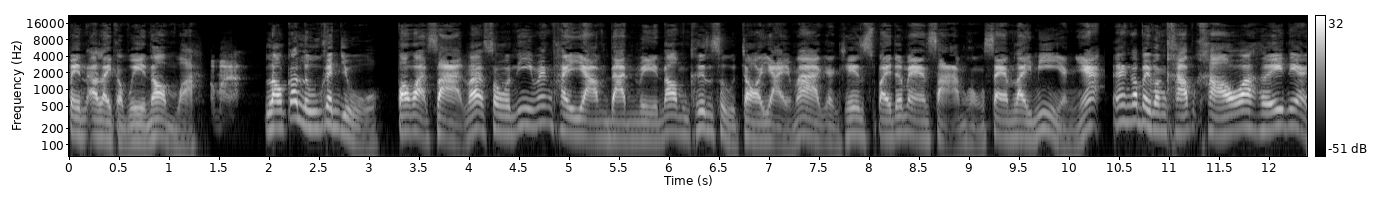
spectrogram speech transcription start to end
เป็นอะไรกับเวนอมวะทำไมอะเราก็รู้กันอยู่ประวัติศาสตร์ว่าโซนี่แม่งพยายามดันเวนอมขึ้นสู่จอใหญ่มาก อย่างเช่น Spider-Man 3 ของแซมไรมี่อย่างเงี้ยแม่งก็ไปบังคับเขาว่า เฮ้ยเนี่ย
